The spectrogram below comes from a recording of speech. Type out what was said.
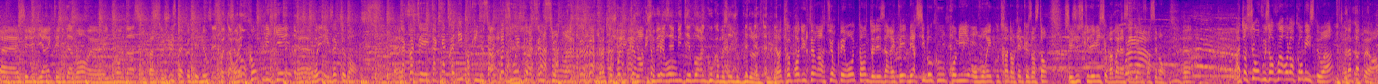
euh, c'est du direct évidemment. euh, une bande qui passe juste à côté de nous. C'est Ça va être compliqué. Euh, oui, exactement. Euh, La cote est à 4,5 pour qu'ils ne s'arrêtent pas de jouer pour notre émission. notre producteur Je, Arthur je vais Perrault- les inviter à boire un coup, comme ça ils jouent plus de la. Notre producteur Arthur Perrault tente de les arrêter. Merci beaucoup, promis. On vous réécoutera dans quelques instants. C'est juste qu'une émission. Bah voilà, ça Oh là là gueule forcément. Euh, attention, on vous envoie Roland Courbis, nous. hein. On n'a pas peur. hein.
